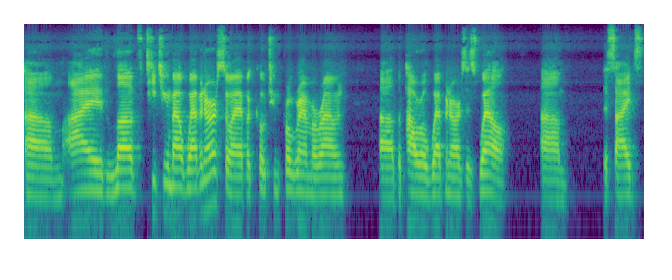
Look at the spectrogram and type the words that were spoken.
um, I love teaching about webinars. So I have a coaching program around uh, the power of webinars as well. Um, besides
